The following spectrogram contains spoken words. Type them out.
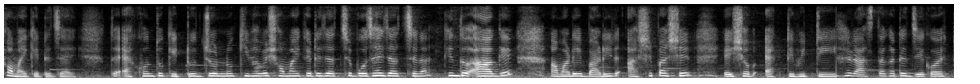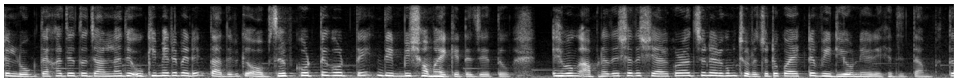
সময় কেটে যায়? তো এখন তো কিট্টুর জন্য কীভাবে সময় কেটে যাচ্ছে বোঝাই যাচ্ছে না। কিন্তু আগে আমার এই বাড়ির আশেপাশের এইসব অ্যাক্টিভিটি রাস্তাঘাটে যে কয়েকটা লোক দেখা যেত জানলা দিয়ে উকি মেরে মেরে, তাদেরকে অবজার্ভ করতে করতে দিব্যি সময় কেটে যেত। এবং আপনাদের সাথে শেয়ার করার জন্য এরকম ছোট ছোট কয়েকটা ভিডিও নিয়ে রেখে দিতাম। তো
